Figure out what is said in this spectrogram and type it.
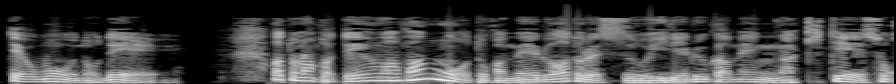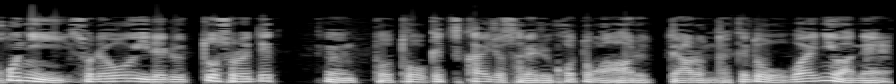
って思うので、あとなんか電話番号とかメールアドレスを入れる画面が来て、そこにそれを入れると、それで、うんと、凍結解除されることがあるってあるんだけど、Y にはね、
